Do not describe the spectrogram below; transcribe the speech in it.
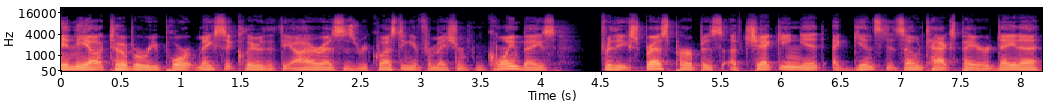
in the October report makes it clear that the IRS is requesting information from Coinbase for the express purpose of checking it against its own taxpayer data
